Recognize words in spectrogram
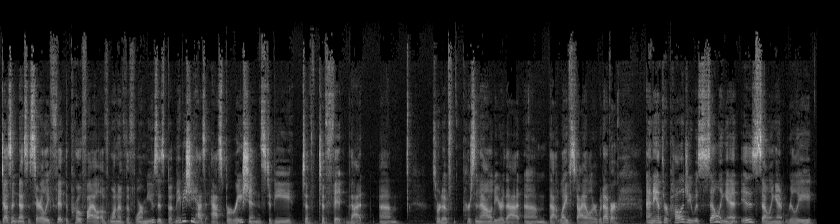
doesn't necessarily fit the profile of one of the four muses, but maybe she has aspirations to be to to fit that um, sort of personality or that um, that lifestyle or whatever. And Anthropologie was selling it, is selling it really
